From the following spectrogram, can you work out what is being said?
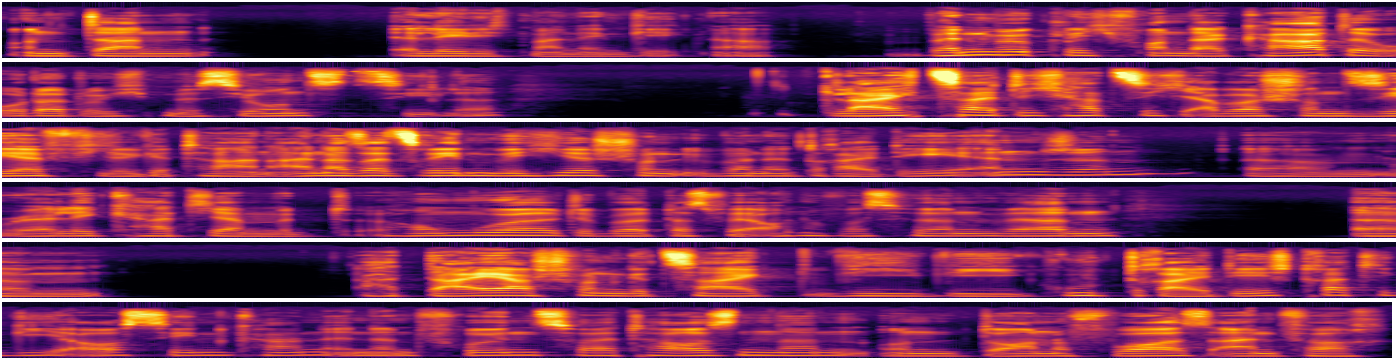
und dann erledigt man den Gegner. Wenn möglich von der Karte oder durch Missionsziele. Gleichzeitig hat sich aber schon sehr viel getan. Einerseits reden wir hier schon über eine 3D-Engine. Ähm, Relic hat ja mit Homeworld, über das wir auch noch was hören werden, ähm, hat da ja schon gezeigt, wie, wie gut 3D-Strategie aussehen kann in den frühen 2000ern. Und Dawn of War ist einfach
